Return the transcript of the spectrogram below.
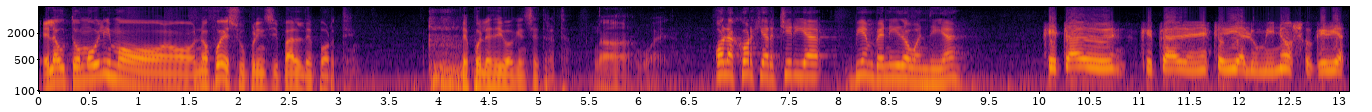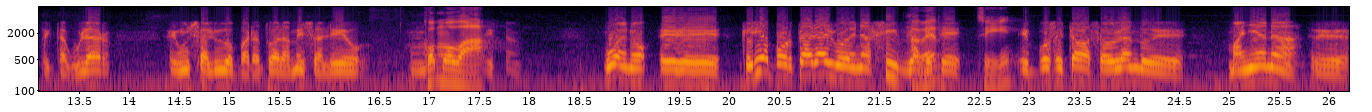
El automovilismo no fue su principal deporte. Después les digo a quién se trata. No, bueno. Hola Jorge Archiria, bienvenido, buen día. ¿Qué tal, qué tal en este día luminoso, qué día espectacular? Eh, un saludo para toda la mesa, Leo. ¿Cómo va? Bueno, eh, quería aportar algo de Nasib, ya A que ver, te- sí. eh, vos estabas hablando de mañana eh,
